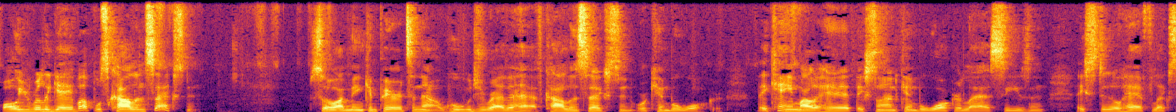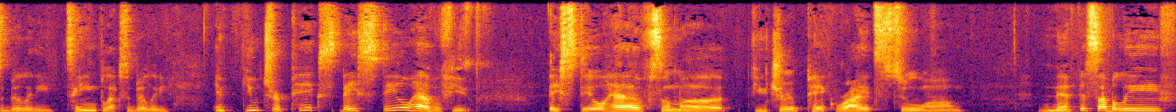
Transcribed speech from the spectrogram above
all you really gave up was Collin Sexton. So I mean, compared to now, who would you rather have, Collin Sexton or Kemba Walker? They came out ahead. They signed Kemba Walker last season. They still had flexibility, team flexibility And future picks, they still have a few. They still have some uh, future pick rights to um, Memphis, I believe.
